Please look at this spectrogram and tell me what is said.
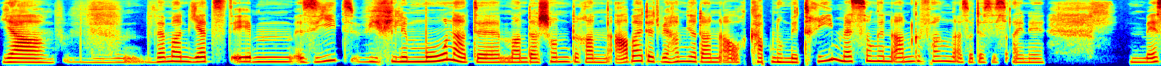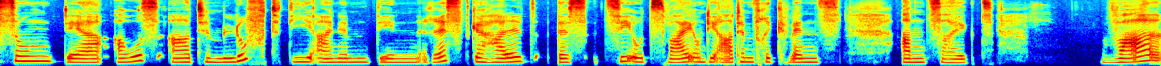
Ja, wenn man jetzt eben sieht, wie viele Monate man da schon dran arbeitet, wir haben ja dann auch Kapnometrie-Messungen angefangen, also das ist eine Messung der Ausatemluft, die einem den Restgehalt des CO2 und die Atemfrequenz anzeigt. War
